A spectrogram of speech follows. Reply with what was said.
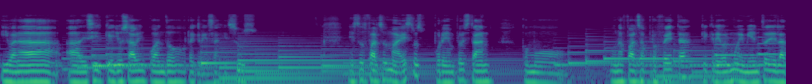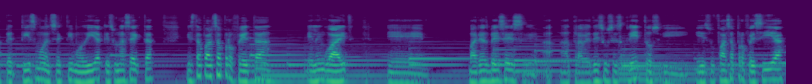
y van a, decir que ellos saben cuándo regresa Jesús. Estos falsos maestros, por ejemplo, están como una falsa profeta que creó el movimiento del adventismo del séptimo día, que es una secta. Esta falsa profeta, Ellen White, eh, varias veces eh, a, través de sus escritos y, y su falsa profecía,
